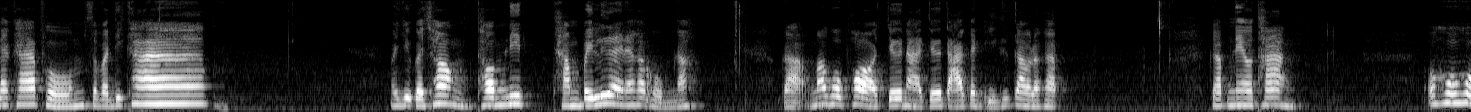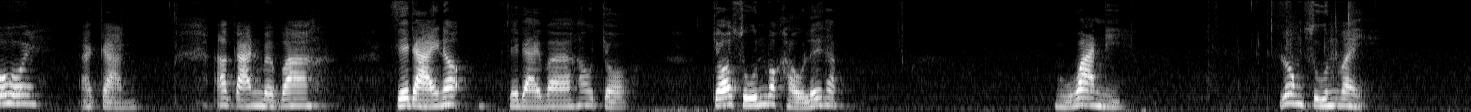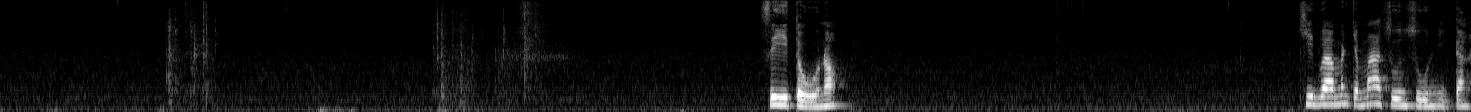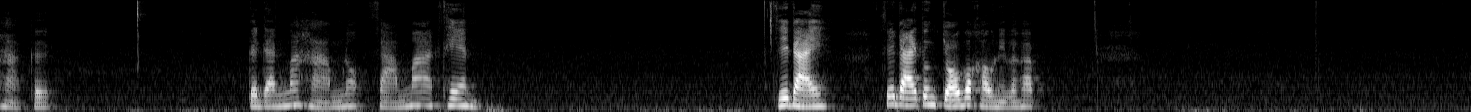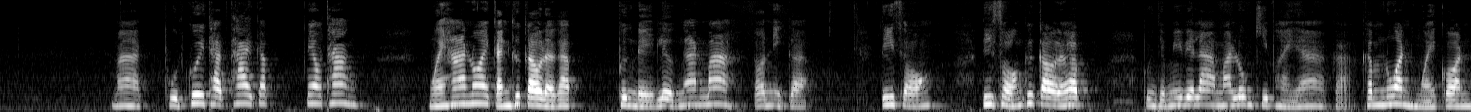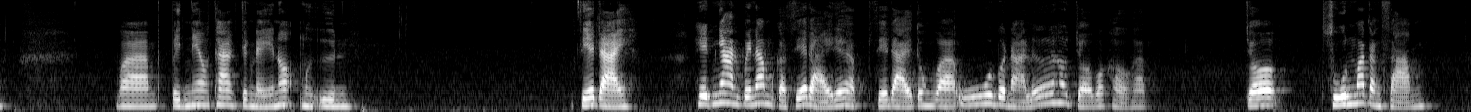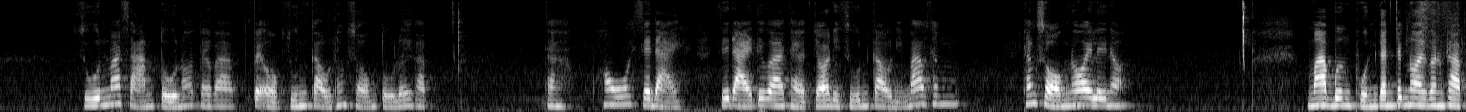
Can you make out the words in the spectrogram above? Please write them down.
แล้วครับผม สวัสดีครับ มาอยู่กับช่องทอมนิดทำไปเรื่อยนะครับผมเนาะก็มาพบพ่อเจอหน้าเจอตากันอีกคือเก่าแล้วครับ กับแนวทาง โอ้โหอาการ อาการแบบว่า เสียดายเนาะเสียดายว่าเฮาจาะเจาะศูนย์บ่เข่าเลยครับหมู่ว่านนี่ลงศูนย์ไว้ สี่ตัวเนาะคิดว่ามันจะมาศูนย์ศูนย์อีกต่างหากเกิดกระดันมาหามเนาะสามมากแทน เสียดายเสียดายต้องจอบ่เขานี่แหละครับ มาพูดคุยทักทายกับแนวทางหวยห้าน้อยกันคือเก่าเลยครับ เพิ่งได้เลิกงานมาตอนนี้ก็ ตีสองตีสองคือเก่าแล้วครับเพิ่งจะมีเวลามาลงคลิปให้อะกะคำนวณหวยก่อน ว่าเป็นแนวทางจังไหนเนาะมืออื่น เสียดายเหตุงานไปนํกับเสียดายเด้ครับ เสียดายตรงว่าอู้บนาเลยเฮาจอบ่เขาครับ จอศูนย์มาตั้งสามศูนย์มาสามตัวเนาะแต่ว่าไปออกศูนย์เก่าทั้งสองตัวเลยครับถ้าเฮาเสียดาย เสียดายที่ว่าถ้าจอได้ศูนย์เก่านี่มาทั้งทั้งสองน้อยเลยเนาะมาเบิ่งผลกันจักหน่อยก่อนครับ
